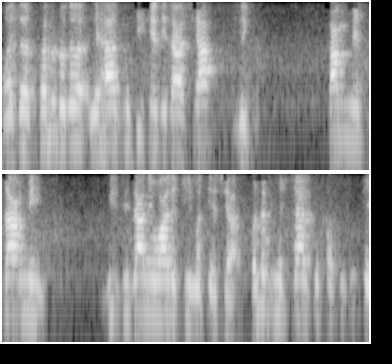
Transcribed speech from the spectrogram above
و د تللو د لحاظ نسی کې د اشیاء ذکر کم مقدار می دې ځانې والي قیمتي اشیاء په لږ مقدار کې په خصوص کې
